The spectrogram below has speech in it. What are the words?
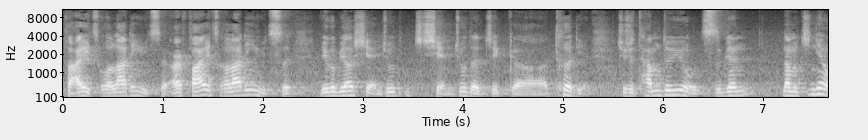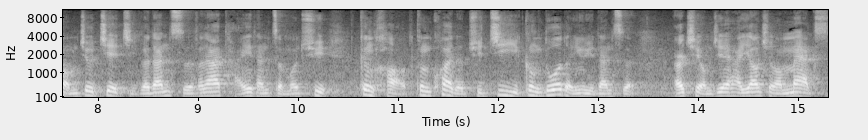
法语词和拉丁语词，而法语词和拉丁语词有个比较显著显著的这个特点，就是它们都拥有词根。那么今天我们就借几个单词和大家谈一谈，怎么去更好、更快的去记忆更多的英语单词。而且我们今天还邀请了 Max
